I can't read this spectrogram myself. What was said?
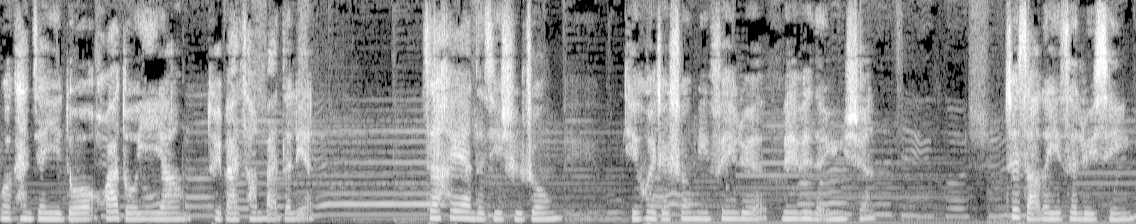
我看见一朵花朵一样颓败苍白的脸，在黑暗的疾驰中，体会着生命飞掠微微的晕眩。最早的一次旅行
